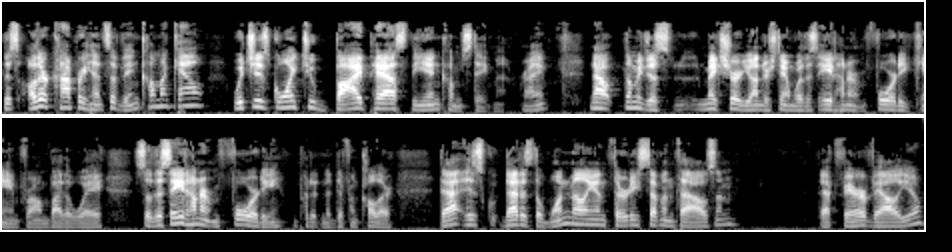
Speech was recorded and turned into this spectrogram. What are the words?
this other comprehensive income account, which is going to bypass the income statement, right? Now, let me just make sure you understand where this 840 came from, by the way. So this 840, put it in a different color, that is that is the 1,037,000, that fair value,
